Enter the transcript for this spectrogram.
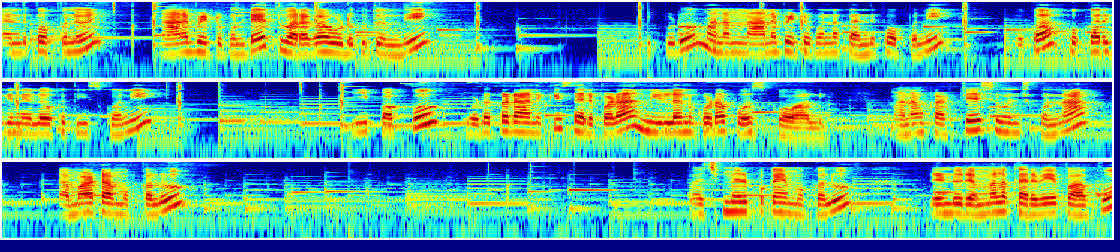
కందిపప్పును నానబెట్టుకుంటే త్వరగా ఉడుకుతుంది. ఇప్పుడు మనం నానబెట్టుకున్న కందిపప్పుని ఒక కుక్కర్ గిన్నెలోకి తీసుకొని ఈ పప్పు ఉడకడానికి సరిపడా నీళ్ళను కూడా పోసుకోవాలి. మనం కట్ చేసి ఉంచుకున్న టమాటా ముక్కలు పచ్చిమిరపకాయ ముక్కలు రెండు రెమ్మల కరివేపాకు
